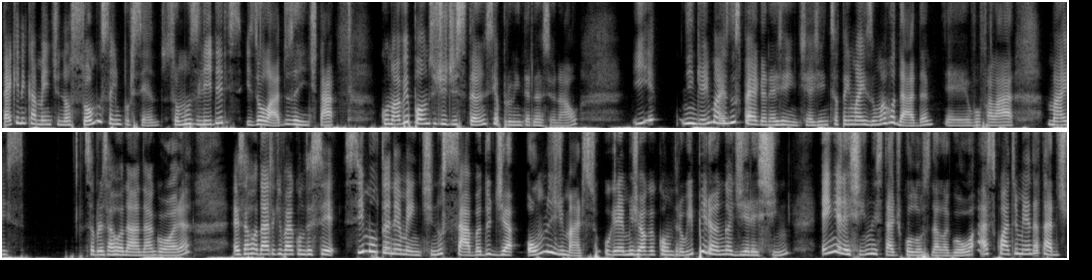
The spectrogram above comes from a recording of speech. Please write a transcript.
tecnicamente nós somos 100%, somos líderes isolados, a gente tá com 9 pontos de distância pro Internacional. E ninguém mais nos pega, né, gente? A gente só tem mais uma rodada. É, eu vou falar mais sobre essa rodada agora. Essa rodada que vai acontecer simultaneamente no sábado, dia 11 de março. O Grêmio joga contra o Ipiranga de Erechim, em Erechim, no Estádio Colosso da Lagoa, às quatro e meia da tarde.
